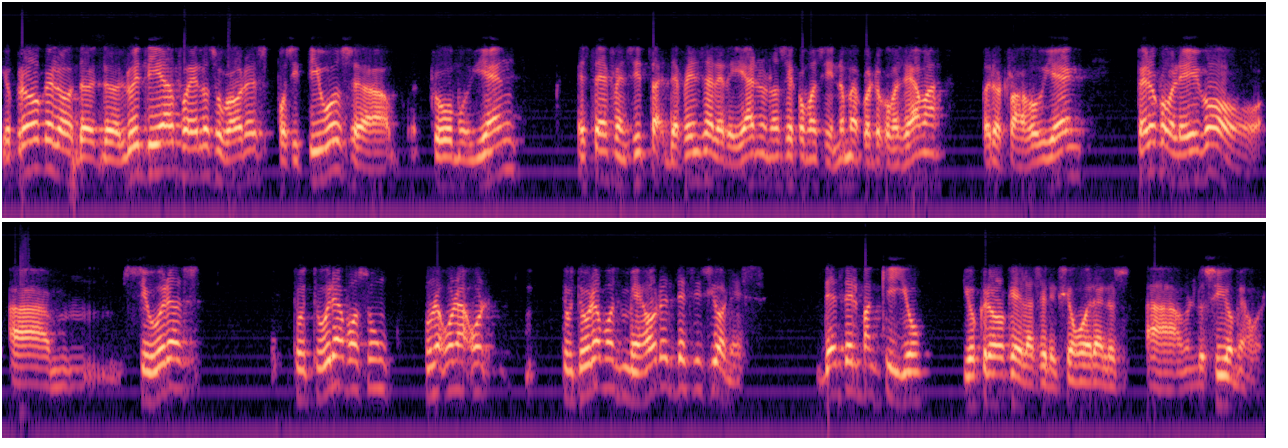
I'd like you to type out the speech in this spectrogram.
Yo creo que lo, de, Luis Díaz fue de los jugadores positivos, estuvo muy bien. Este defensita, defensa lerellano, no sé cómo si, no me acuerdo cómo se llama, pero trabajó bien. Pero como le digo, si hubieras, tuviéramos un, una, una tuviéramos mejores decisiones desde el banquillo, yo creo que la selección hubiera los, uh, lucido mejor.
